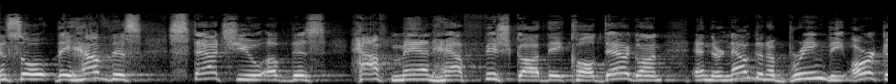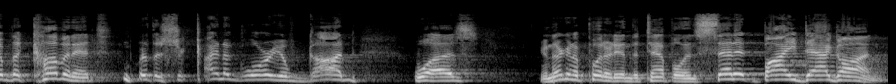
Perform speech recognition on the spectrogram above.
And so they have this statue of this half man, half fish god they call Dagon, and they're now going to bring the Ark of the Covenant, where the Shekinah glory of God was, and they're going to put it in the temple and set it by Dagon.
